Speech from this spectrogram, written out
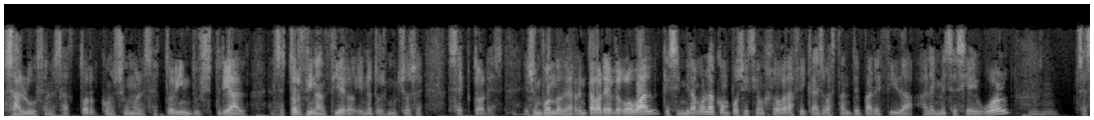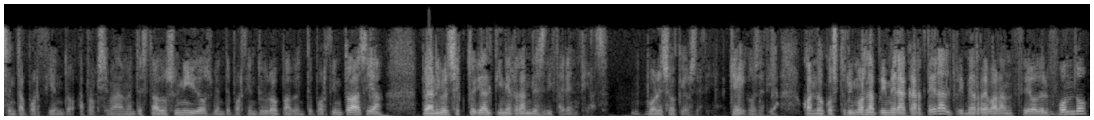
salud, en el sector consumo, en el sector industrial, en el sector financiero y en otros muchos eh, sectores. Es un fondo de renta variable global que si miramos la composición geográfica es bastante parecida al MSCI World, 60% aproximadamente Estados Unidos, 20% Europa, 20% Asia, pero a nivel sectorial tiene grandes diferencias. Por eso que os decía, que os decía, cuando construimos la primera cartera, el primer rebalanceo del fondo,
